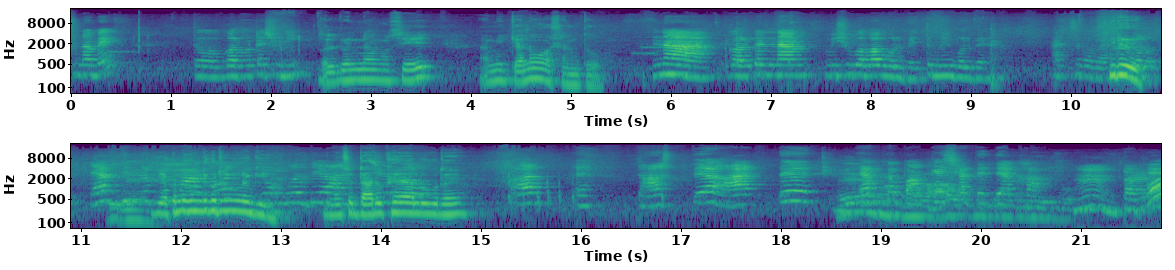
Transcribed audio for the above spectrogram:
শোনাবে। তো গল্পটা শুনি। গল্পের নাম হচ্ছে আমি কেন অশান্ত? না গল্পের নাম মিশু বাবা বলবে তুমি বলবে না। আচ্ছা বাবা কি রে? এখনও ঘুম থেকে নাকি? মনে হচ্ছে দারু খেয়ে আলু বোধ হয় আর হাসতে হাঁটতে একটা বাঘের সাথে দেখা। হুম তারপর?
